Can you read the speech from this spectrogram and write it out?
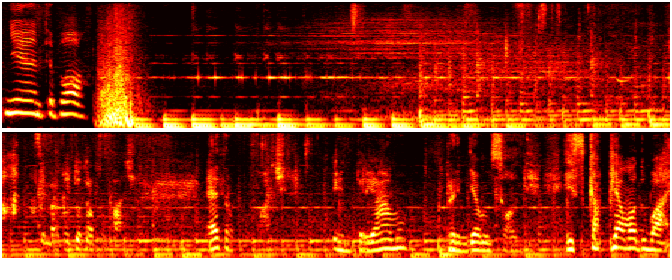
Niente, pa. Sembra tutto troppo facile. È troppo facile. Entriamo, prendiamo i soldi e scappiamo a Dubai.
